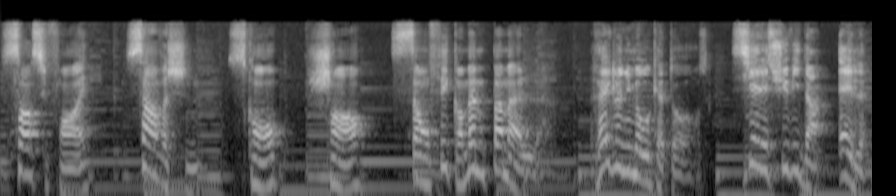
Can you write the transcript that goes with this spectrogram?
Salsify, Salvation, Scamp, Champ, ça en fait quand même pas mal. Règle numéro 14. Si elle est suivie d'un L,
